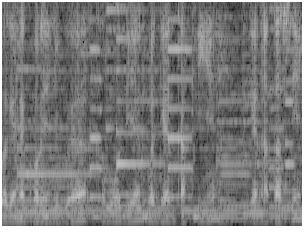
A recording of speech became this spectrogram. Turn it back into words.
Bagian ekornya juga kemudian bagian kakinya bagian atasnya.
